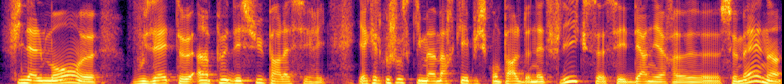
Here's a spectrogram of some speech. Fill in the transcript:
finalement, euh, vous êtes un peu déçu par la série. Il y a quelque chose qui m'a marqué puisqu'on parle de Netflix ces dernières euh, semaines,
